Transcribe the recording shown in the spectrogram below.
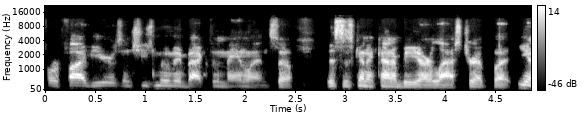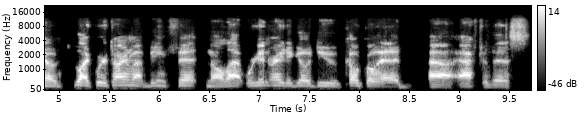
for five years and she's moving back to the mainland so this is going to kind of be our last trip but you know like we were talking about being fit and all that we're getting ready to go do Koko Head uh, after this.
